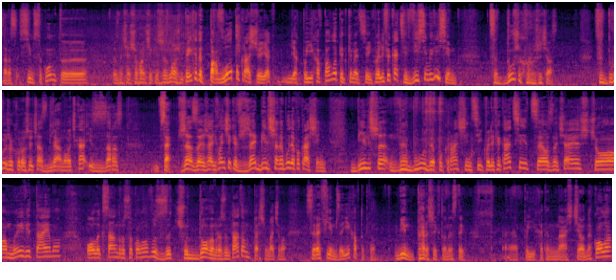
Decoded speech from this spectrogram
Зараз 7 секунд. е, Це означає, що гонщики ще зможуть поїхати. Павло покращує, як, як поїхав Павло під кінець цієї кваліфікації. 8,8. Це дуже хороший час. Це дуже хороший час для новачка. І зараз все, вже заїжджають гонщики, вже більше не буде покращень. Більше не буде покращень цій кваліфікації. Це означає, що ми вітаємо Олександру Соколову з чудовим результатом. Першим бачимо, Серафім заїхав, тобто він перший, хто не встиг е, поїхати на ще одне коло.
